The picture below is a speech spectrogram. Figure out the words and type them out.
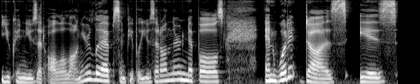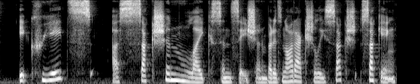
you can use it all along your lips, and people use it on their nipples. And what it does is it creates a suction like sensation, but it's not actually suck- sucking.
